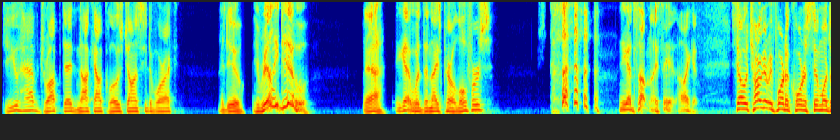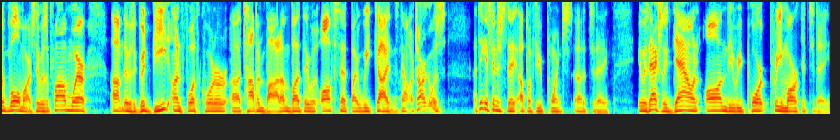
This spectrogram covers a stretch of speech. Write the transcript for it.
do you have drop dead knockout clothes, John C. Dvorak? I do. You really do. Yeah. You got with the nice pair of loafers. you got something. I see it. I like it. So Target reported a quarter similar to Walmart's. There was a problem where um, there was a good beat on fourth quarter uh, top and bottom, but they were offset by weak guidance. Now, our Target was, I think it finished today up a few points uh, today. It was actually down on the report pre-market today.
